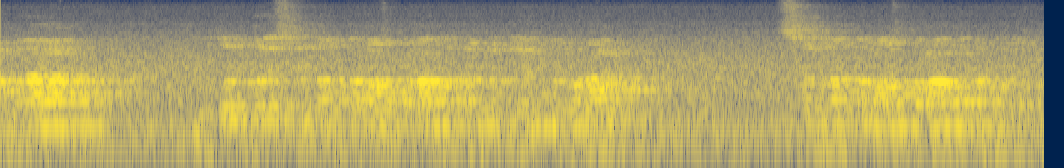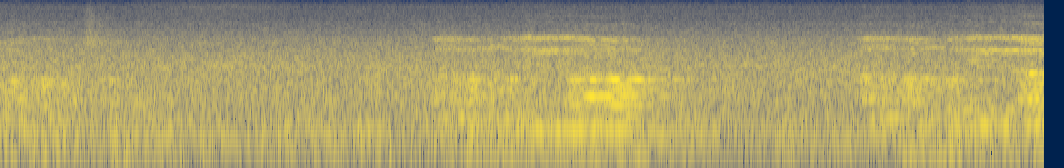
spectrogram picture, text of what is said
আমরা নতুন করে সুন্দর তমাম পড়ানোর জন্য নিয়ন্ত্রণ করা সুন্দর তমাম পড়ানোর করে আলহামদুলিল্লাহ আলহামদুলিল্লাহ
